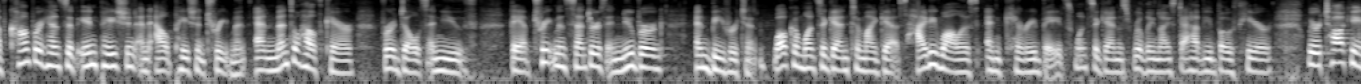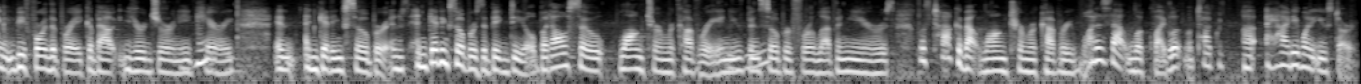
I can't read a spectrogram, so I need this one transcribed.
of comprehensive inpatient and outpatient treatment and mental health care for adults and youth. They have treatment centers in Newberg and Beaverton. Welcome once again to my guests, Heidi Wallace and Carrie Bates. Once again, it's really nice to have you both here. We were talking before the break about your journey, mm-hmm. Carrie, and, and getting sober. And, and getting sober is a big deal, but also long term recovery. And you've mm-hmm. been sober for 11 years. Let's talk about long term recovery. What does that look like? Let, us talk. Uh, Heidi, why don't you start?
